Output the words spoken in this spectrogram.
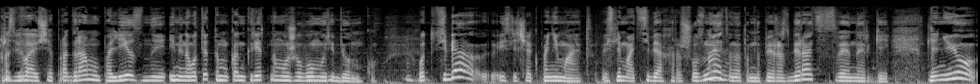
развивающая программа полезные именно вот этому конкретному живому ребенку. Uh-huh. Вот себя, если человек понимает, если мать себя хорошо знает, uh-huh. она там, например, разбирается со своей энергией, для нее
